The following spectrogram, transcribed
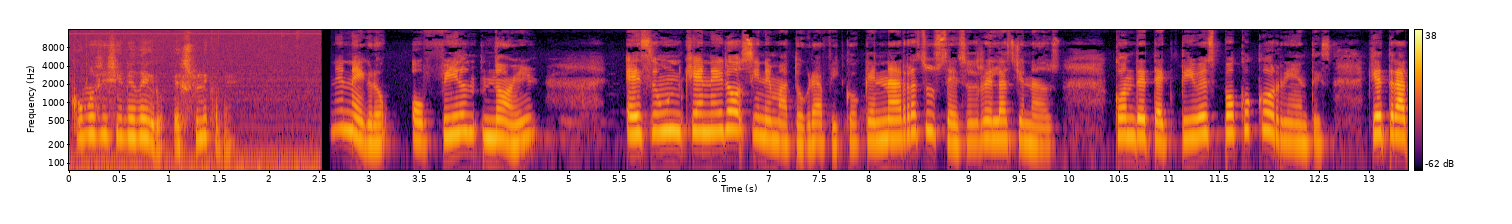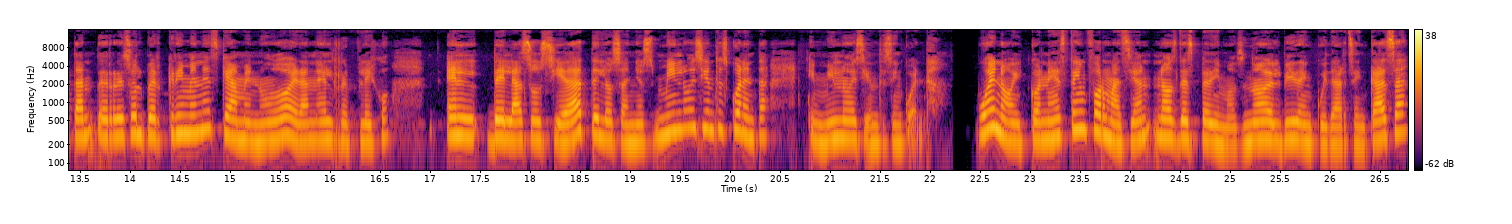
¿cómo es el cine negro? Explícame. Negro o film noir es un género cinematográfico que narra sucesos relacionados con detectives poco corrientes que tratan de resolver crímenes que a menudo eran el reflejo de la sociedad de los años 1940 y 1950. Bueno, y con esta información nos despedimos. No olviden cuidarse en casa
